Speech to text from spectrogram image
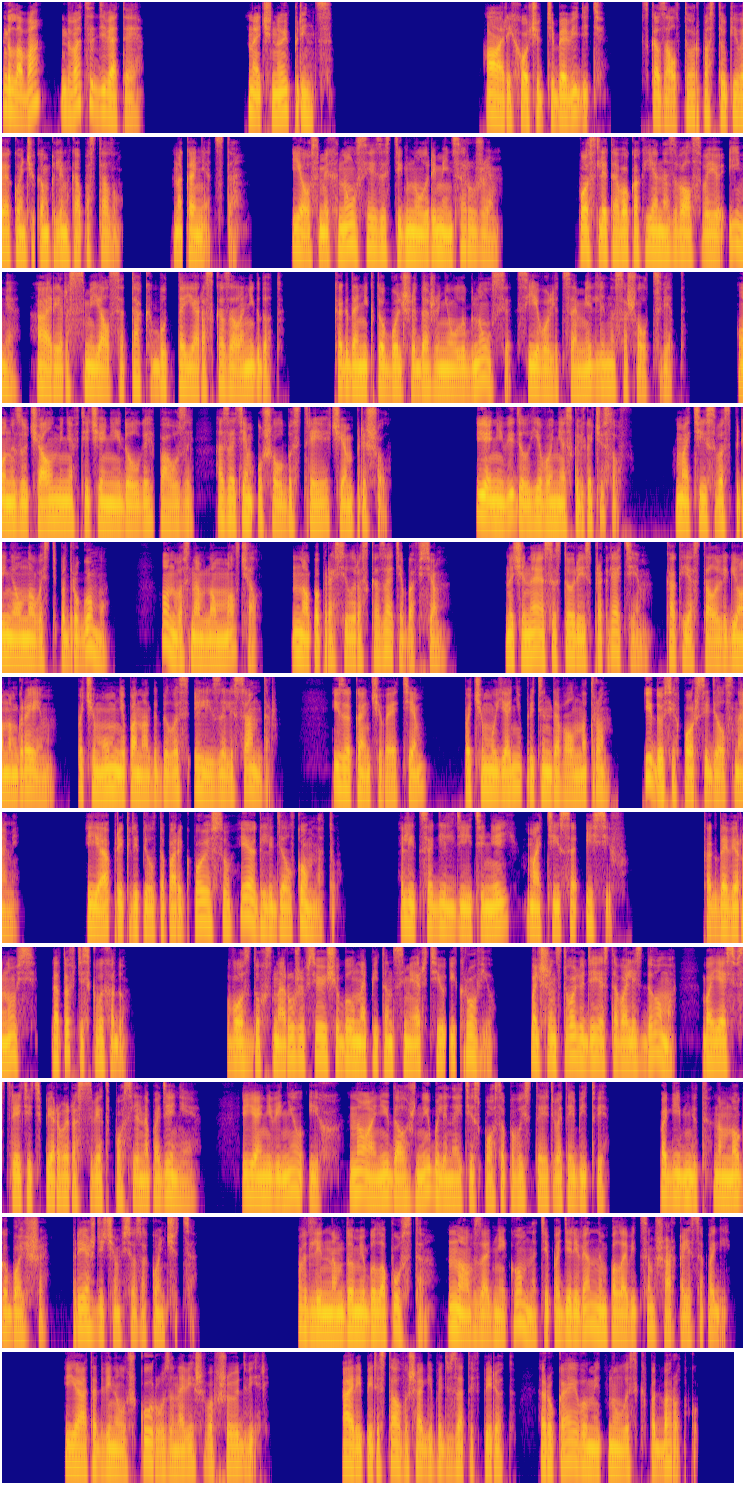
Глава 29. Ночной принц. «Ари хочет тебя видеть», — сказал Тор, постукивая кончиком клинка по столу. «Наконец-то». Я усмехнулся и застегнул ремень с оружием. После того, как я назвал свое имя, Ари рассмеялся так, будто я рассказал анекдот. Когда никто больше даже не улыбнулся, с его лица медленно сошел цвет. Он изучал меня в течение долгой паузы, а затем ушел быстрее, чем пришел. Я не видел его несколько часов. Матис воспринял новость по-другому. Он в основном молчал, но попросил рассказать обо всем, Начиная с истории с проклятием, как я стал легионом Греем, почему мне понадобилась Элиза Лиссандр, и заканчивая тем, почему я не претендовал на трон и до сих пор сидел с нами. Я прикрепил топоры к поясу и оглядел комнату. Лица гильдии теней, Матиса и Сив. Когда вернусь, готовьтесь к выходу. Воздух снаружи все еще был напитан смертью и кровью. Большинство людей оставались дома, боясь встретить первый рассвет после нападения. Я не винил их, но они должны были найти способ выстоять в этой битве. Погибнет намного больше, прежде чем все закончится. В длинном доме было пусто, но в задней комнате по деревянным половицам шаркали сапоги. Я отодвинул шкуру, занавешивавшую дверь. Ари перестал вышагивать взад и вперед. Рука его метнулась к подбородку.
